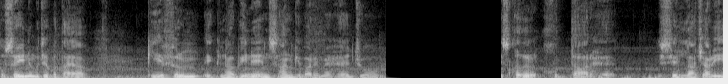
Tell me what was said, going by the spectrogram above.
तो सही ने मुझे बताया कि ये फ़िल्म एक नाबीने इंसान के बारे में है जो इस कदर खुददार है, जिसे लाचारी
